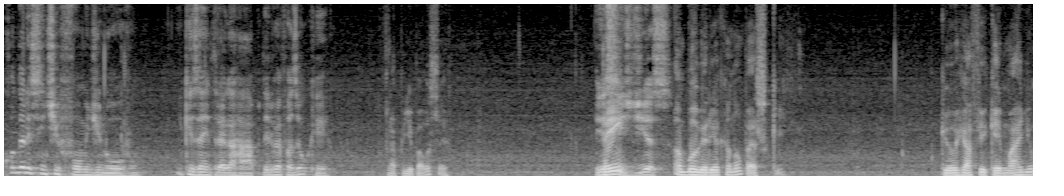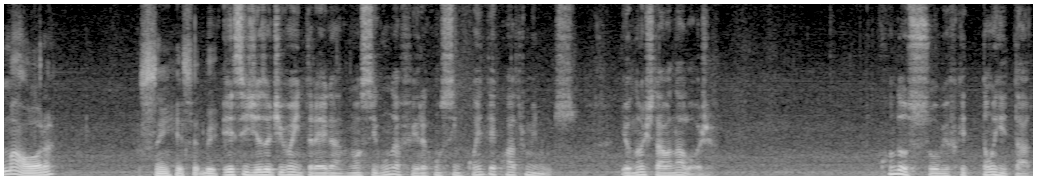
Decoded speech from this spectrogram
Quando ele sentir fome de novo e quiser entrega rápida, ele vai fazer o quê? Pra pedir pra você. Esses Tem- dias. Hamburgueria que eu não peço aqui. Porque eu já fiquei mais de uma hora sem receber. Esses dias eu tive uma entrega numa segunda-feira com 54 minutos. Eu não estava na loja. Quando eu soube, eu fiquei tão irritado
